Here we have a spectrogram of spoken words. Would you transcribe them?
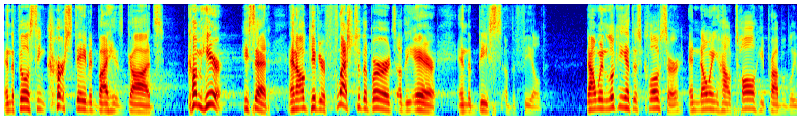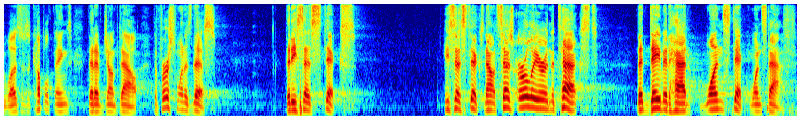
And the Philistine cursed David by his gods. Come here, he said, and I'll give your flesh to the birds of the air and the beasts of the field. Now, when looking at this closer and knowing how tall he probably was, there's a couple things that have jumped out. The first one is this that he says sticks. He says sticks. Now, it says earlier in the text that David had one stick, one staff.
